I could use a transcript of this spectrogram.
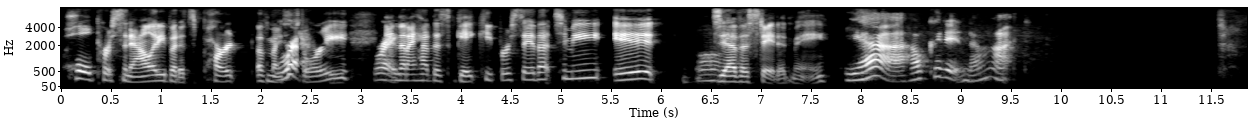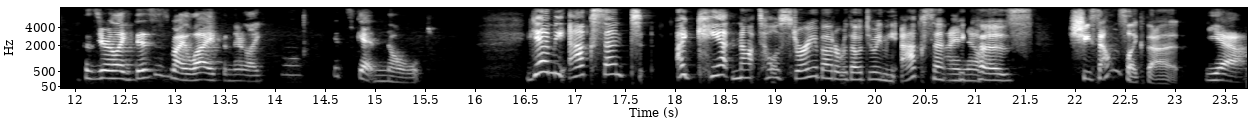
whole personality, but it's part of my Right. story. right And then I had this gatekeeper say that to me. It Oh. devastated me. yeah how could it not because you're like this is my life and they're like "Hmm, it's getting old Yeah, and the accent, I can't not tell a story about her without doing the accent because she sounds like that. Yeah.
